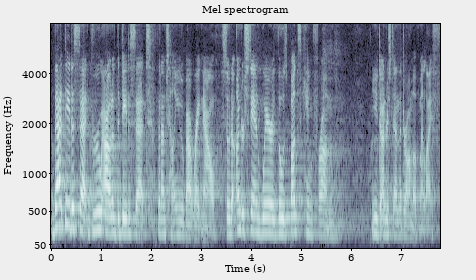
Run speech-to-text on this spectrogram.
that data set grew out of the data set that I'm telling you about right now. So to understand where those bugs came from, you need to understand the drama of my life.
